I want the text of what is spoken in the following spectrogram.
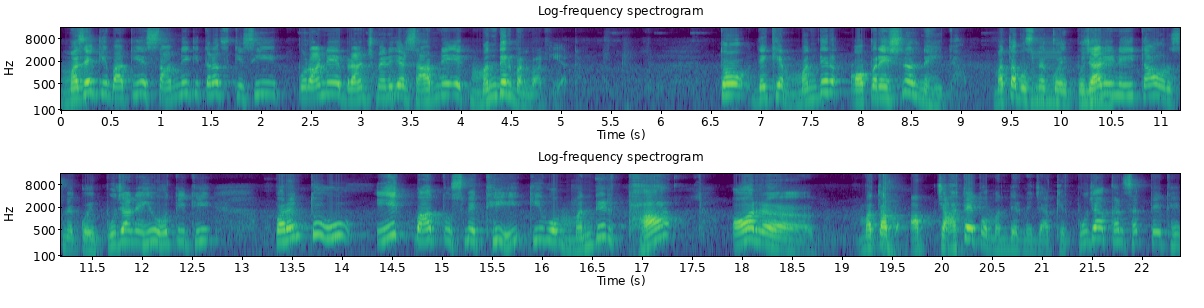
मज़े की बात यह सामने की तरफ़ किसी पुराने ब्रांच मैनेजर साहब ने एक मंदिर बनवा दिया था। तो देखिए मंदिर ऑपरेशनल नहीं था। मतलब उसमें कोई पुजारी नहीं था और उसमें कोई पूजा नहीं होती थी। परंतु एक बात उसमें थी कि वो मंदिर था और मतलब आप चाहते तो मंदिर में जाके पूजा कर सकते थे।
